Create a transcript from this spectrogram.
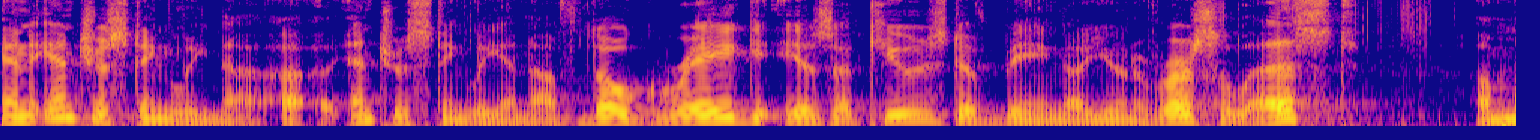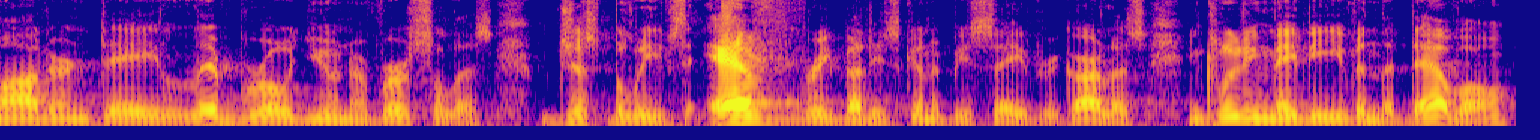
And interestingly, uh, interestingly enough, though Greg is accused of being a universalist, a modern day liberal universalist, just believes everybody's going to be saved regardless, including maybe even the devil,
